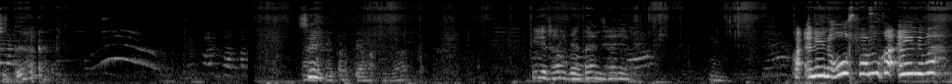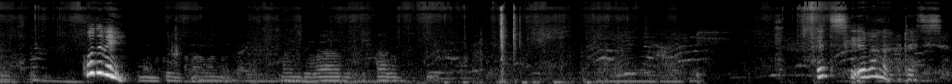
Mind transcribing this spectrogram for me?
maksudnya? Sih. Nah, kan iya, tapi tadi aja. Hmm. Kak ini nu uspamu kak ini mah. Kudu nih. Itu si Evan ada di sini.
